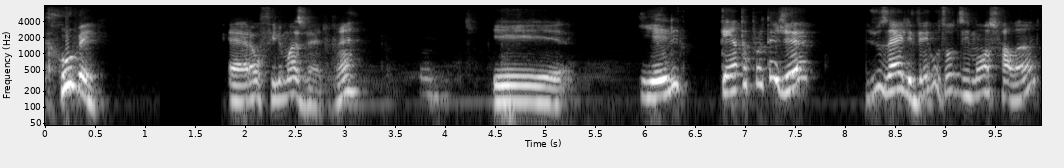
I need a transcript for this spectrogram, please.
Rubem era o filho mais velho, né? E, e ele tenta proteger José. Ele vê os outros irmãos falando,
